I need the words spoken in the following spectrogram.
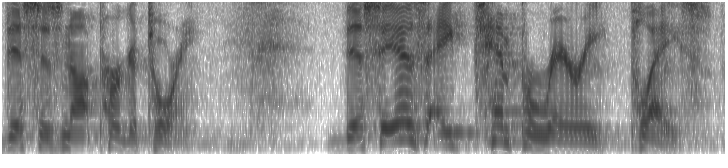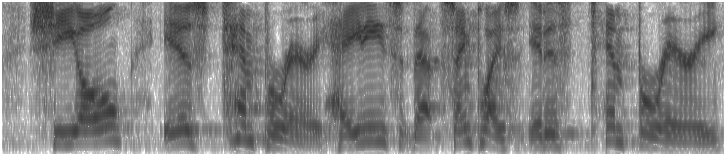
This is not purgatory. This is a temporary place. Sheol is temporary. Hades, that same place, it is temporary,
